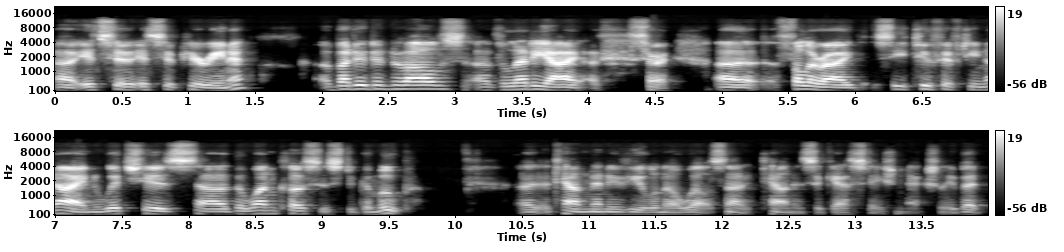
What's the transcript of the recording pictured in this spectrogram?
Uh, it's a, it's a purina, but it involves uh, uh, sorry, uh, Fullerei C259, which is the one closest to Gamoep, a town many of you will know well. It's not a town, it's a gas station actually. But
